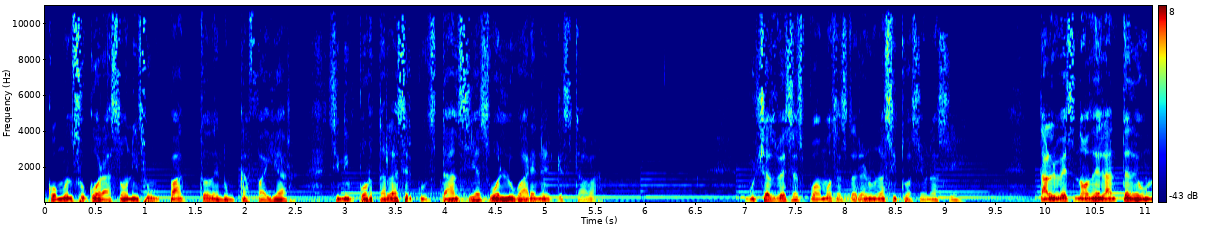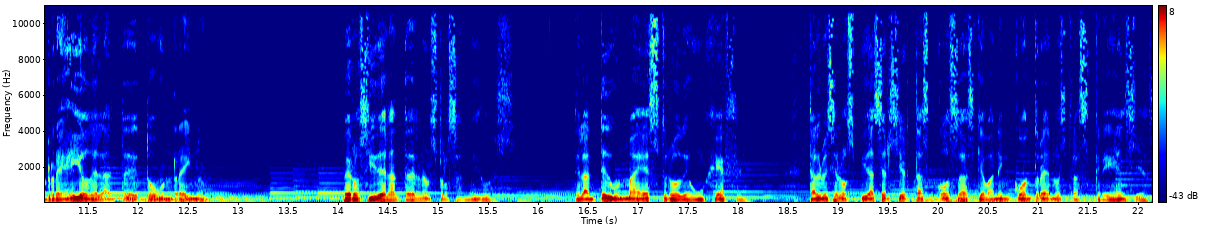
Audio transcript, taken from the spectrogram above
cómo en su corazón hizo un pacto de nunca fallar, sin importar las circunstancias o el lugar en el que estaba. Muchas veces podemos estar en una situación así, tal vez no delante de un rey o delante de todo un reino, pero sí delante de nuestros amigos, delante de un maestro o de un jefe. Tal vez se nos pida hacer ciertas cosas que van en contra de nuestras creencias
